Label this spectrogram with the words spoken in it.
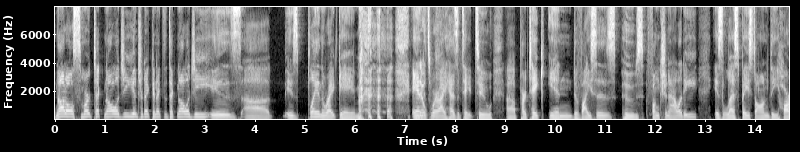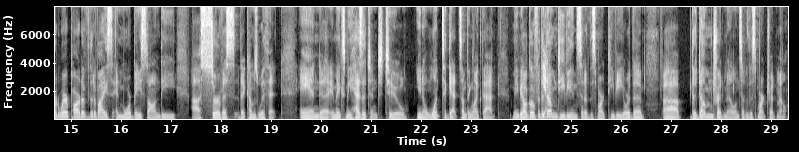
not all smart technology, internet connected technology is uh, is playing the right game. and nope. it's where I hesitate to uh, partake in devices whose functionality is less based on the hardware part of the device and more based on the uh, service that comes with it. And uh, it makes me hesitant to, you know, want to get something like that. Maybe I'll go for the yeah. dumb TV instead of the smart TV or the, uh, the dumb treadmill instead of the smart treadmill.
